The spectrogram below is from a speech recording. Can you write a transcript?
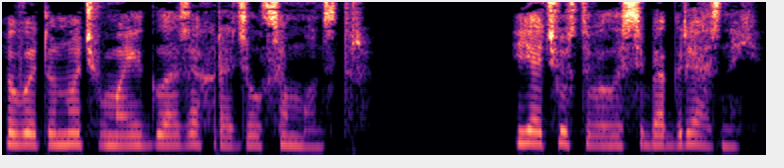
В эту ночь в моих глазах родился монстр. Я чувствовала себя грязной,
